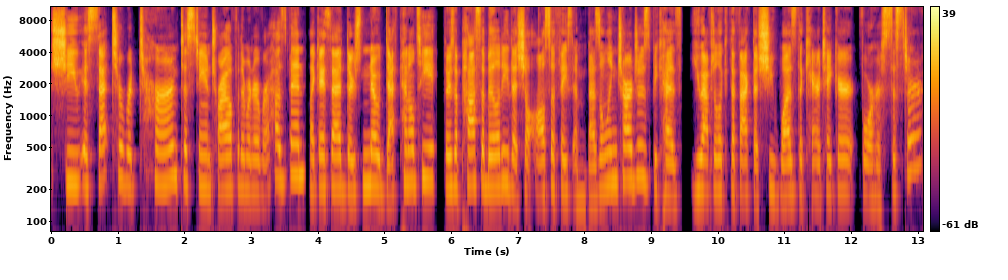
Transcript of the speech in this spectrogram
she is set to return to stand trial for the murder of her husband. Like I said, there's no death penalty. There's a possibility that she'll also face embezzling charges because you have to look at the fact that she was the caretaker for her sister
